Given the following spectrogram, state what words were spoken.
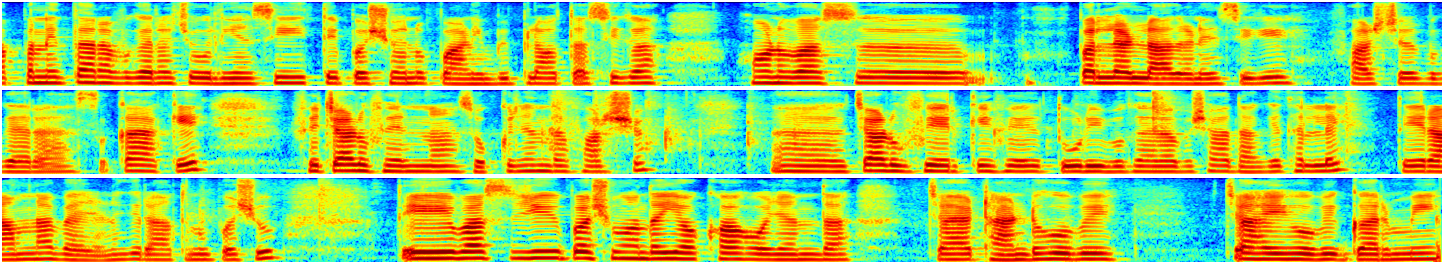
ਆਪਾਂ ਨੇ ਧਾਰਾਂ ਵਗੈਰਾ ਚੋਲੀਆਂ ਸੀ ਤੇ ਪਸ਼ੂਆਂ ਨੂੰ ਪਾਣੀ ਵੀ ਪਿਲਾਉਤਾ ਸੀਗਾ। ਹੁਣ ਬਸ ਪੱਲੜ ਲਾ ਦੇਣੇ ਸੀਗੇ। ਫਰਸ਼ ਵਗੈਰਾ ਸੁਕਾ ਕੇ ਫਿਰ ਝਾੜੂ ਫੇਰਨਾ ਸੁੱਕ ਜਾਂਦਾ ਫਰਸ਼। ਝਾੜੂ ਫੇਰ ਕੇ ਫਿਰ ਤੂੜੀ ਵਗੈਰਾ ਵਿਛਾ ਦਾਂਗੇ ਥੱਲੇ ਤੇ ਆਰਾਮ ਨਾਲ ਬਹਿ ਜਾਣਗੇ ਰਾਤ ਨੂੰ ਪਸ਼ੂ। ਤੇ ਬਸ ਜੀ ਪਸ਼ੂਆਂ ਦਾ ਹੀ ਔਖਾ ਹੋ ਜਾਂਦਾ, ਚਾਹੇ ਠੰਡ ਹੋਵੇ, ਚਾਹੇ ਹੋਵੇ ਗਰਮੀ,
